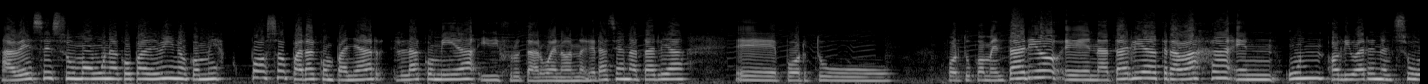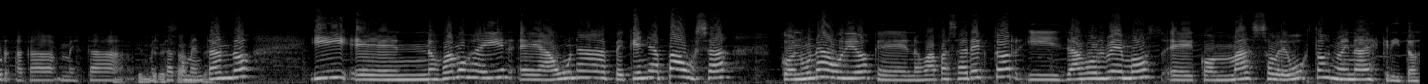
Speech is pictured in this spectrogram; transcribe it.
a veces sumo una copa de vino con mi esposo para acompañar la comida y disfrutar. Bueno, gracias Natalia eh, por tu por tu comentario. Eh, Natalia trabaja en un olivar en el sur, acá me está, me está comentando. Y eh, nos vamos a ir a una pequeña pausa con un audio que nos va a pasar Héctor y ya volvemos con más sobre gustos, no hay nada escrito.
